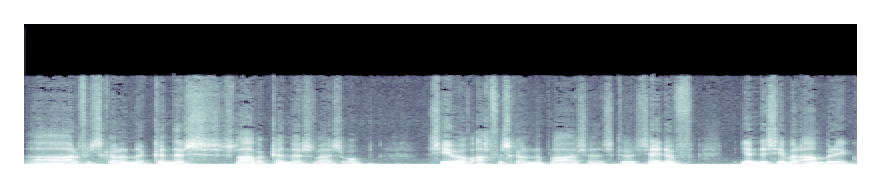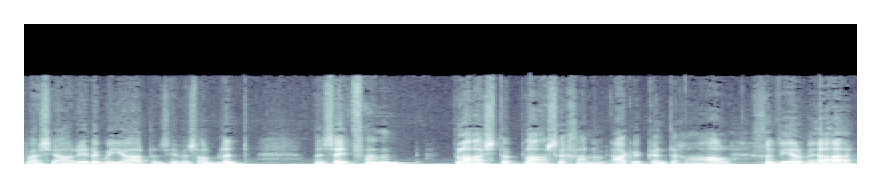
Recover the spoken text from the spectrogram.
haar verskillende kinders, slawe kinders was op sewe of ag verskillende plase. Toe sy nou 1 Desember aanbreek was sy al redelik bejaard en sy was al blind. Maar sy het van plaas tot plaas gegaan om elke kind te haal weer by haar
